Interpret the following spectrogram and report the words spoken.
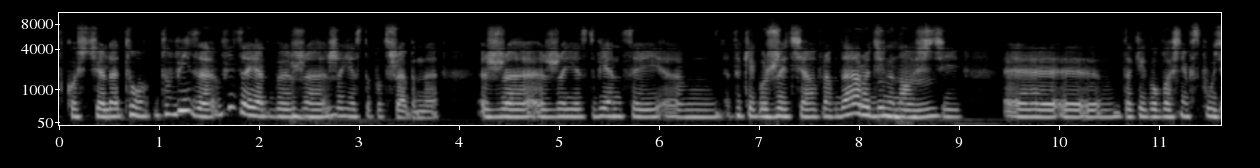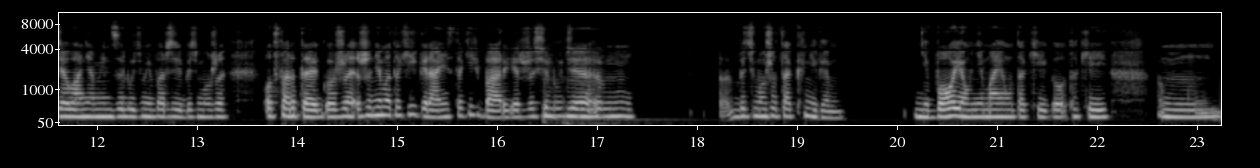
w kościele, to, to widzę, widzę jakby, że, mhm. że jest to potrzebne, że, że jest więcej takiego życia, prawda, rodzinności. Mhm. Takiego właśnie współdziałania między ludźmi, bardziej być może otwartego, że, że nie ma takich granic, takich barier, że się mhm. ludzie być może tak, nie wiem, nie boją, nie mają takiego, takiej um,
